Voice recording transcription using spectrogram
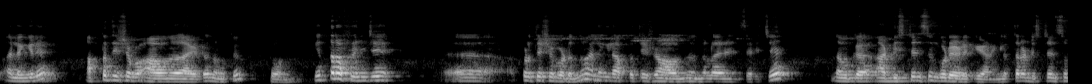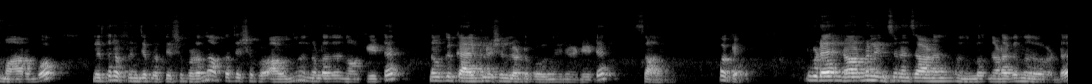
അല്ലെങ്കിൽ അപ്രത്യക്ഷ ആവുന്നതായിട്ടോ നമുക്ക് തോന്നും. എത്ര ഫ്രിഞ്ച് പ്രത്യക്ഷപ്പെടുന്നു അല്ലെങ്കിൽ അപ്രത്യക്ഷമാവുന്നു എന്നുള്ളതിനനുസരിച്ച് നമുക്ക് ആ ഡിസ്റ്റൻസും കൂടെ എടുക്കുകയാണെങ്കിൽ എത്ര ഡിസ്റ്റൻസ് മാറുമ്പോൾ എത്ര ഫ്രിഞ്ച് പ്രത്യക്ഷപ്പെടുന്നു അപ്രത്യക്ഷ ആവുന്നു എന്നുള്ളത് നോക്കിയിട്ട് നമുക്ക് കാൽക്കുലേഷനിലോട്ട് പോകുന്നതിന് വേണ്ടിയിട്ട് സാധിക്കും. ഓക്കെ ഇവിടെ നോർമൽ ഇൻസിഡൻസ് ആണ് നടക്കുന്നത് കൊണ്ട്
